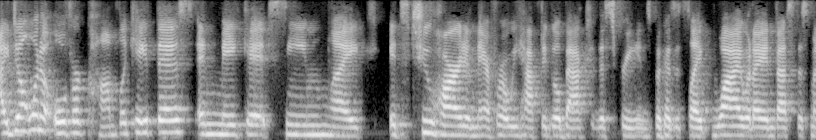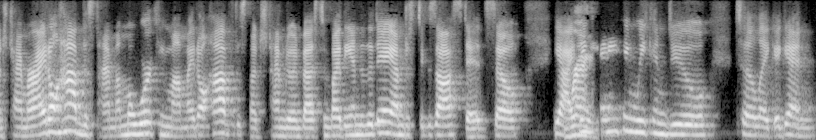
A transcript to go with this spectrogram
I don't want to overcomplicate this and make it seem like it's too hard and therefore we have to go back to the screens because it's like, why would I invest this much time? Or I don't have this time. I'm a working mom. I don't have this much time to invest. And by the end of the day, I'm just exhausted. So, yeah, I right. think anything we can do to, like, again,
